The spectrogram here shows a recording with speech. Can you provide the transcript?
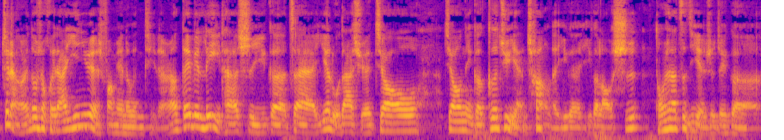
这两个人都是回答音乐方面的问题的。然后 David Lee 他是一个在耶鲁大学教教那个歌剧演唱的一个一个老师，同时他自己也是这个，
